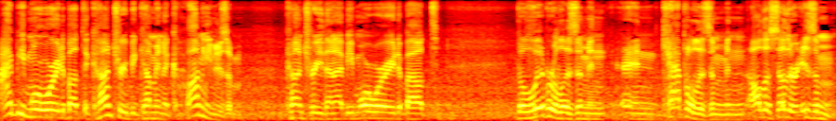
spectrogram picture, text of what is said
I'd be more worried about the country becoming a communism country than I'd be more worried about the liberalism and, and capitalism and all this other ism.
